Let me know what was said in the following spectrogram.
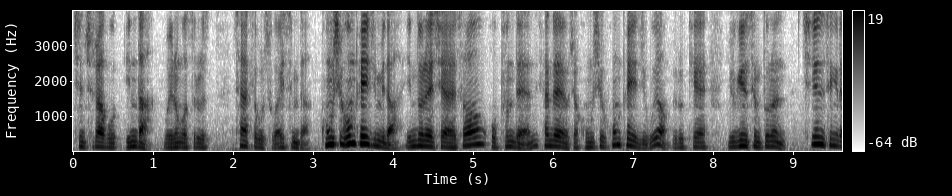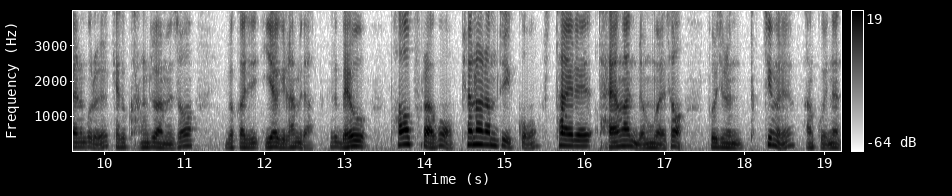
진출하고 있다. 뭐 이런 것들을 생각해 볼 수가 있습니다. 공식 홈페이지입니다. 인도네시아에서 오픈된 현대자동차 공식 홈페이지고요. 이렇게 6인승 또는 7인승이라는 것을 계속 강조하면서 몇 가지 이야기를 합니다. 그래서 매우 파워풀하고 편안함도 있고 스타일의 다양한 면모에서 보여주는 특징을 안고 있는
